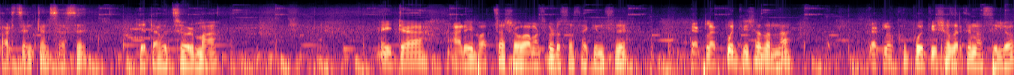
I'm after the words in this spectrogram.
পার্সেন্টেন্স আছে। এটা হচ্ছে ওর মা। এইটা আর এই বাচ্চা সহ আমার ছোটো চাচা কিনছে। এক লাখ পঁয়ত্রিশ হাজার না? এক লক্ষ পঁয়ত্রিশ হাজার কেনা ছিল।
